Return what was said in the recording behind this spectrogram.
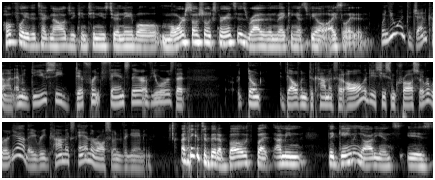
hopefully the technology continues to enable more social experiences rather than making us feel isolated. When you went to Gen Con, I mean, do you see different fans there of yours that don't delve into comics at all? Or do you see some crossover where, yeah, they read comics and they're also into the gaming? I think it's a bit of both, but I mean, the gaming audience is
